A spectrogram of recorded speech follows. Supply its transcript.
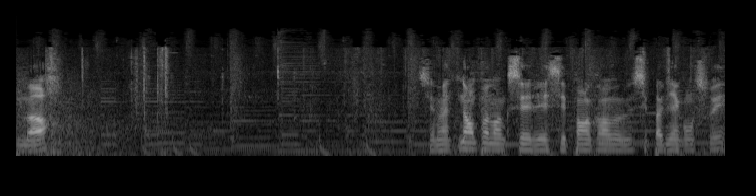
Mort. C'est maintenant pendant que c'est pas encore c'est pas bien construit.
